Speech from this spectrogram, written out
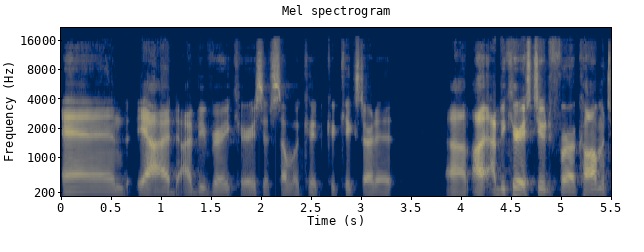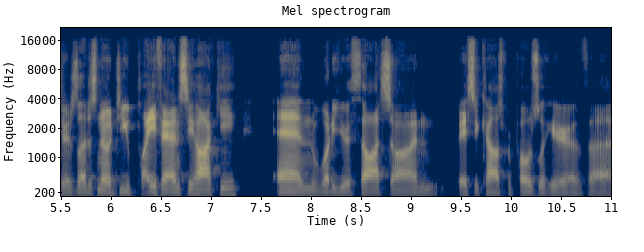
And yeah, I'd, I'd be very curious if someone could could kickstart it. Uh, I, would be curious too for our commenters. Let us know. Do you play fantasy hockey? And what are your thoughts on basically Kyle's proposal here of uh,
